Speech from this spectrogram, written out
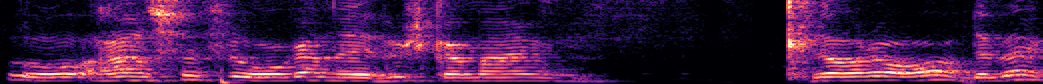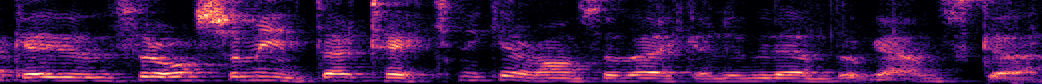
Och hans förfrågan är hur ska man klara av, det verkar ju för oss som inte är tekniker Hans, så verkar det väl ändå ganska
